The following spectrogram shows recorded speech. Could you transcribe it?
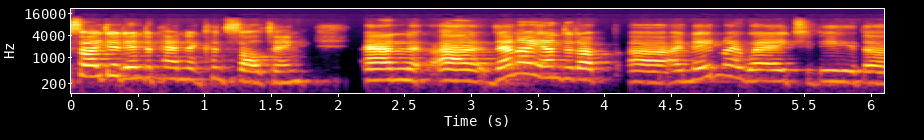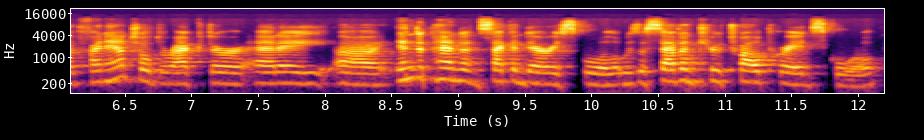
so i did independent consulting and uh, then I ended up, uh, I made my way to be the financial director at a uh, independent secondary school. It was a seventh through 12th grade school.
